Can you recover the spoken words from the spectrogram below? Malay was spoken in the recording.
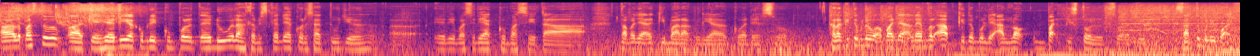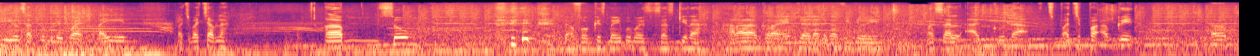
Uh, lepas tu uh, okay jadi aku boleh kumpul ada dua lah. Tapi sekarang ni aku ada satu je. Uh, jadi masa ni aku masih tak tak banyak lagi barang yang aku ada. So kalau kita boleh buat banyak level up kita boleh unlock empat pistol. So nanti satu boleh buat heal satu boleh buat lain macam-macam lah. Um, so nak fokus main pun masih susah sikit lah. Harap-harap korang enjoy lah dengan video ni. Pasal aku nak cepat-cepat upgrade um,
